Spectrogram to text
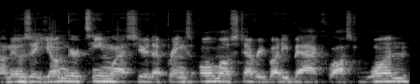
um, it was a younger team last year that brings almost everybody back. Lost one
